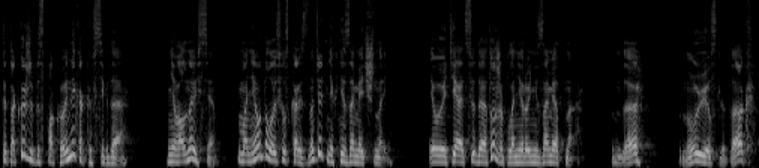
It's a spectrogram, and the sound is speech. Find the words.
Ты такой же беспокойный, как и всегда. Не волнуйся, мне удалось ускользнуть от них незамеченной. И уйти отсюда я тоже планирую незаметно. Да? Ну, если так...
